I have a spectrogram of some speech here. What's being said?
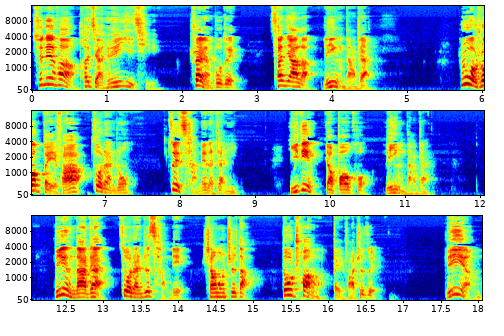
孙天放和蒋先云一起率领部队参加了临颍大战。如果说北伐作战中最惨烈的战役，一定要包括临颍大战。临颍大战作战之惨烈，伤亡之大，都创了北伐之最。临颍。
